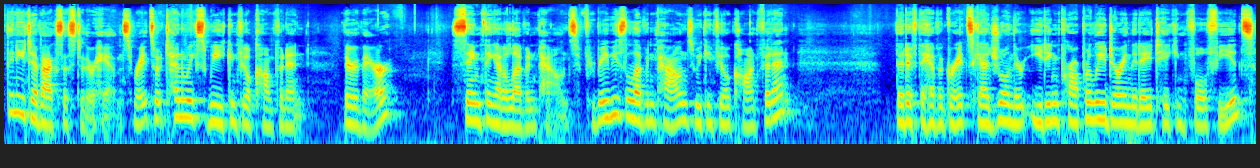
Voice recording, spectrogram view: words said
they need to have access to their hands, right? So at 10 weeks, we can feel confident they're there. Same thing at 11 pounds. If your baby's 11 pounds, we can feel confident that if they have a great schedule and they're eating properly during the day, taking full feeds,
